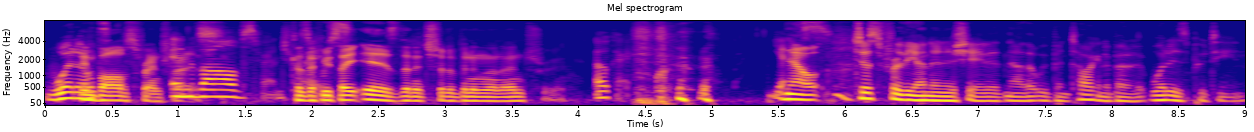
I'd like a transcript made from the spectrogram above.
What else? Involves French fries. Involves French fries. Because if we say is, then it should have been in that entry. okay, yes. Now, just for the uninitiated, now that we've been talking about it, what is poutine?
